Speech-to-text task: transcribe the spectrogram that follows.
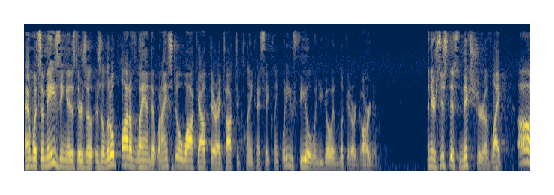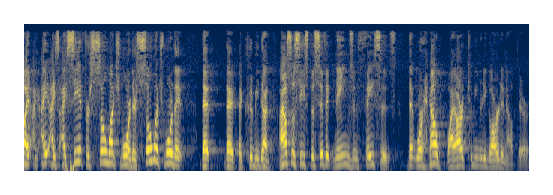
And what's amazing is there's a, there's a little plot of land that when I still walk out there, I talk to Clink and I say, Clink, what do you feel when you go and look at our garden? And there's just this mixture of like, oh, I, I, I, I see it for so much more. There's so much more that, that, that, that could be done. I also see specific names and faces that were helped by our community garden out there.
